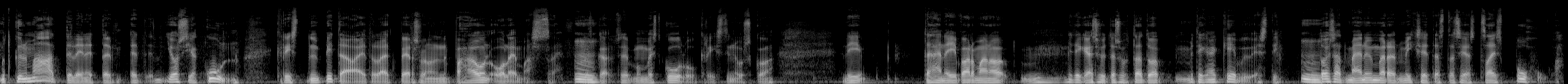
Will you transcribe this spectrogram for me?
Mutta kyllä mä ajattelen, että, että jos ja kun kristityn pitää ajatella, että persoonallinen paha on olemassa, mm. koska se mun mielestä kuuluu kristinuskoon, niin tähän ei varmaan ole mitenkään syytä suhtautua mitenkään kevyesti. Mm. Toisaalta mä en ymmärrä, miksei tästä asiasta saisi puhua.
